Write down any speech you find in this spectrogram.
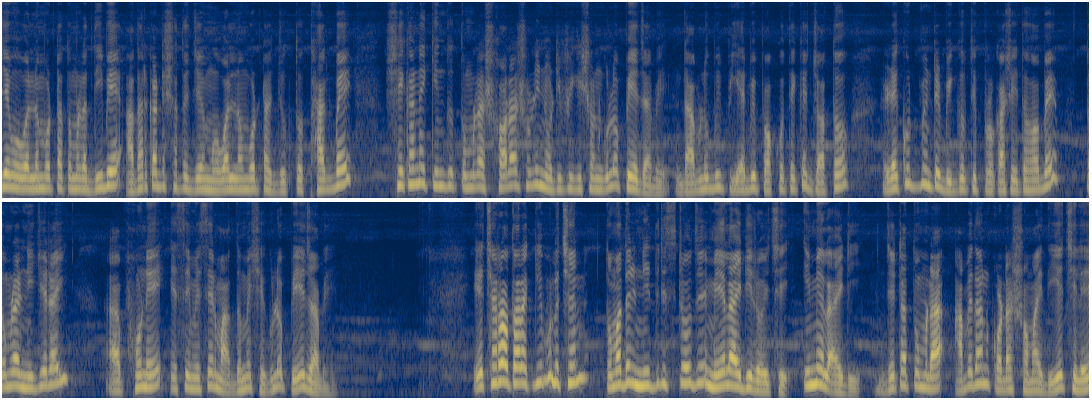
যে মোবাইল নম্বরটা তোমরা দিবে, আধার কার্ডের সাথে যে মোবাইল নম্বরটা যুক্ত থাকবে, সেখানে কিন্তু তোমরা সরাসরি নোটিফিকেশনগুলো পেয়ে যাবে। ডাব্লিউবি পিআরবি পক্ষ থেকে যত রিক্রুটমেন্টের বিজ্ঞপ্তি প্রকাশিত হবে, তোমরা নিজেরাই ফোনে এস এম এসের মাধ্যমে সেগুলো পেয়ে যাবে। এছাড়াও তারা কি বলেছেন? তোমাদের নির্দিষ্ট যে মেল আইডি রয়েছে ইমেল আইডি যেটা তোমরা আবেদন করার সময় দিয়েছিলে,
